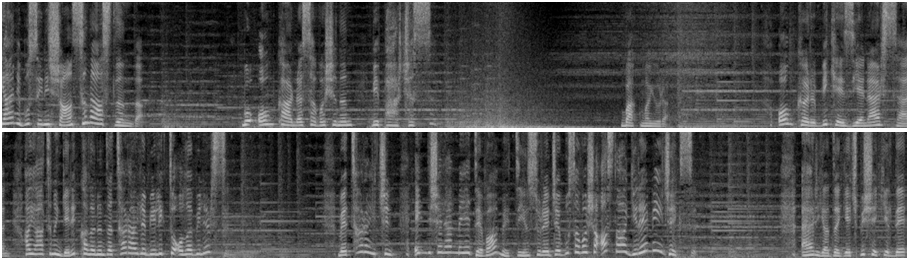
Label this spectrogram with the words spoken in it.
Yani bu senin şansın aslında. Bu Omkar'la savaşının bir parçası. Bak Mayura. Omkar'ı bir kez yenersen hayatının geri kalanında Tara'yla birlikte olabilirsin. Ve Tara için endişelenmeye devam ettiğin sürece bu savaşa asla giremeyeceksin. Er ya da geç bir şekilde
